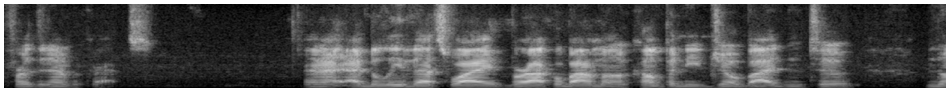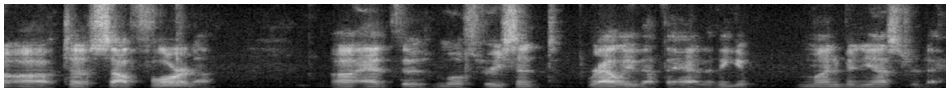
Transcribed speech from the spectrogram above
for the Democrats. And I, I believe that's why Barack Obama accompanied Joe Biden to uh, to South Florida uh, at the most recent rally that they had. I think it might have been yesterday.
